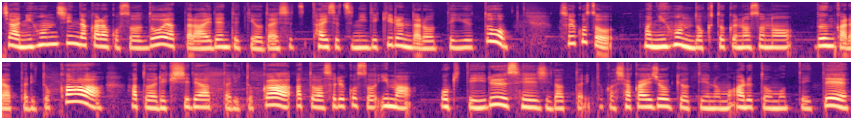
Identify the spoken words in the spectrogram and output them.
じゃあ日本人だからこそどうやったらアイデンティティを大切大切にできるんだろうっていうとそれこそ、まあ、日本独特のその文化であったりとかあとは歴史であったりとかあとはそれこそ今起きている政治だったりとか社会状況っていうのもあると思っていて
